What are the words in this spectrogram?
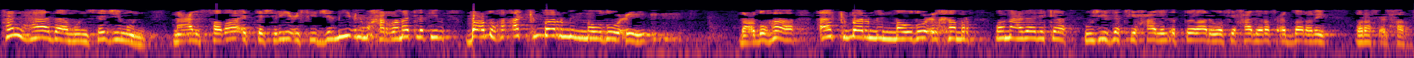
هل هذا منسجم مع الفضاء التشريعي في جميع المحرمات التي بعضها أكبر من موضوع بعضها أكبر من موضوع الخمر ومع ذلك وجزت في حال الاضطرار وفي حال رفع الضرر ورفع الحرج.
